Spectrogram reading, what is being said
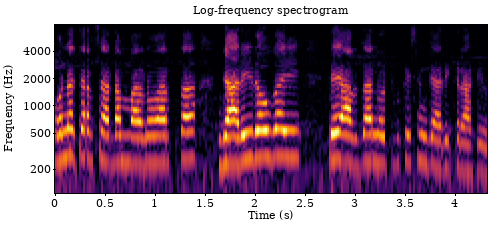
ਉਹਨਾਂ ਚਿਰ ਸਾਡਾ ਮਰਨ ਵਰਤਾ ਜਾਰੀ ਰਹੂਗਾ ਜੀ ਤੇ ਆਪਦਾ ਨੋਟੀਫਿਕੇਸ਼ਨ ਜਾਰੀ ਕਰਾ ਕੇ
